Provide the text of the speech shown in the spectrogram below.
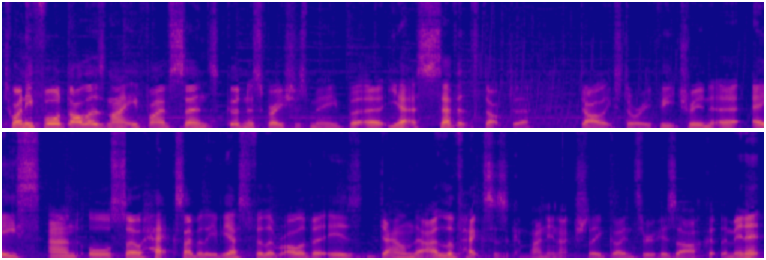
$24.95. Goodness gracious me. But uh, yeah, a seventh Doctor Dalek story featuring uh, Ace and also Hex, I believe. Yes, Philip Olivier is down there. I love Hex as a companion, actually, going through his arc at the minute.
